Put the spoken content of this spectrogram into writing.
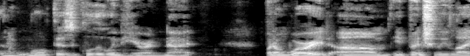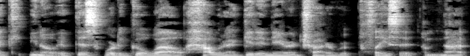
I don't know if there's glue in here or not. But I'm worried um, eventually, like, you know, if this were to go out, how would I get in there and try to replace it? I'm not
